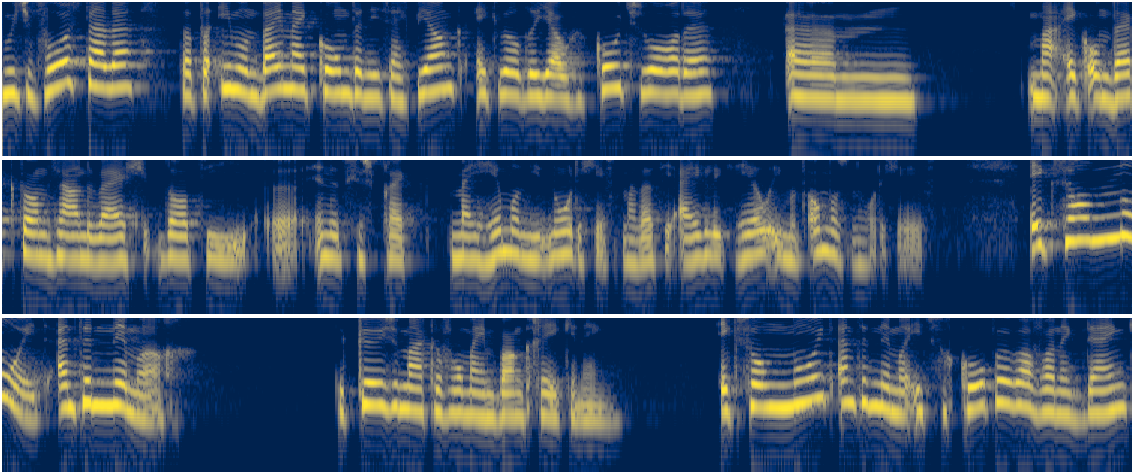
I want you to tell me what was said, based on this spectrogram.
moet je voorstellen dat er iemand bij mij komt en die zegt: Bianca, ik wil door jou gecoacht worden. Um, maar ik ontdek dan gaandeweg dat hij uh, in het gesprek mij helemaal niet nodig heeft, maar dat hij eigenlijk heel iemand anders nodig heeft. Ik zal nooit en te nimmer de keuze maken voor mijn bankrekening. Ik zal nooit en te nimmer iets verkopen waarvan ik denk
